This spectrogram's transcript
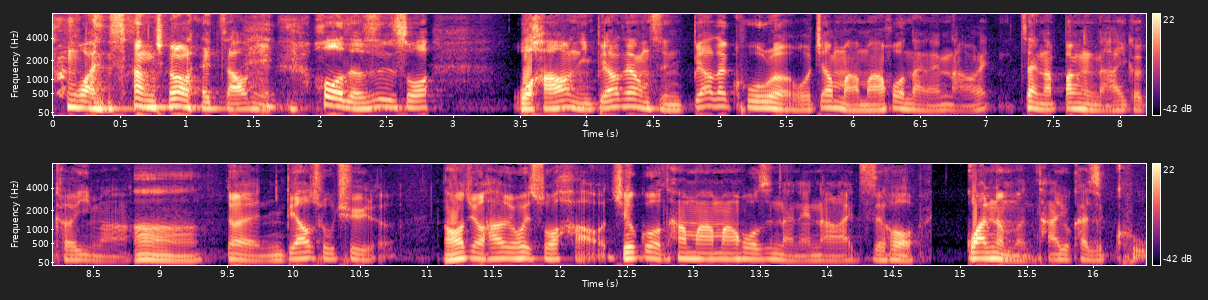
晚上就要来找你，或者是说我好，你不要这样子，你不要再哭了，我叫妈妈或奶奶拿来再拿帮你拿一个可以吗？”啊，对你不要出去了。然后就他就会说好。结果他妈妈或是奶奶拿来之后。关了门，他又开始哭。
